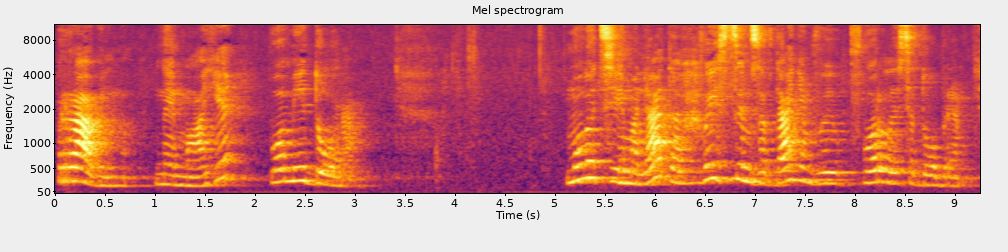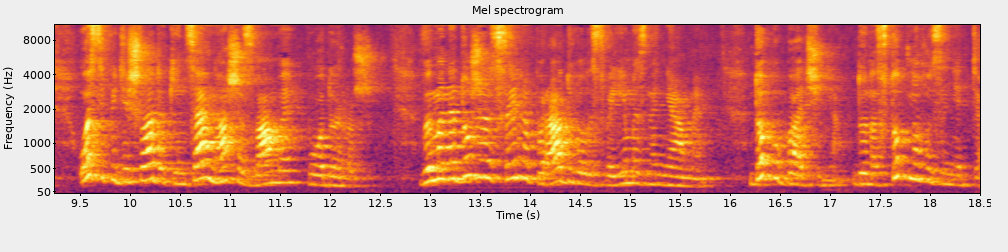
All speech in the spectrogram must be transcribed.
Правильно, немає помідора. Молодці малята, ви з цим завданням ви впоралися добре. Ось і підійшла до кінця наша з вами подорож. Ви мене дуже сильно порадували своїми знаннями. До побачення, до наступного заняття.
